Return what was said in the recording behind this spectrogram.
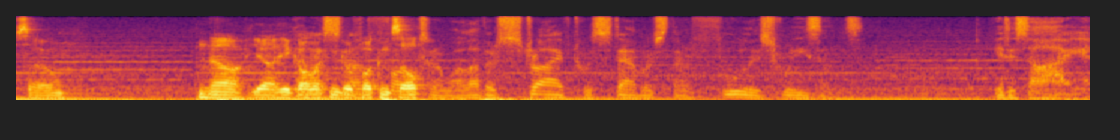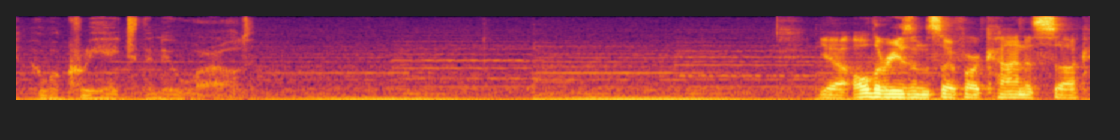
So No, yeah, Hikawa us can go fuck himself. While others strive to establish their foolish reasons. It is I who will create Yeah, all the reasons so far kind of suck.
